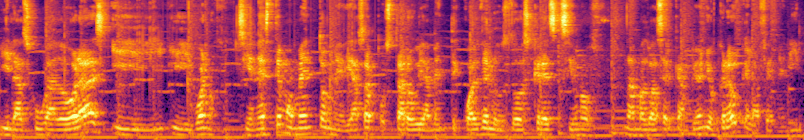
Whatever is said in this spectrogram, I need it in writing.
y las jugadoras. Y, y, bueno, si en este momento me das a apostar, obviamente, cuál de los dos crees que si uno nada más va a ser campeón, yo creo que la femenil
